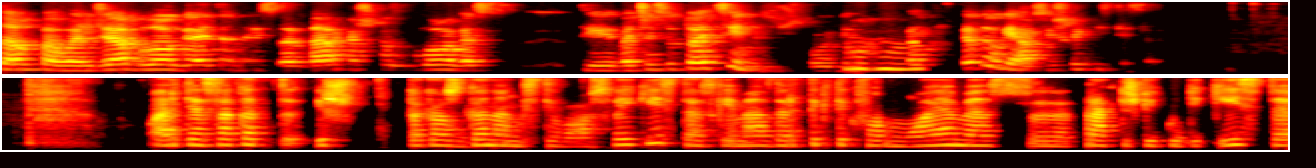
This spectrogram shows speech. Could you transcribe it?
tampa valdžia bloga, tenais ar dar kažkas blogas, Tai va čia situacinis užspaudimas, mhm. bet, bet daugiausiai iš vaikystės. Ar tiesa, kad iš tokios gan ankstyvos vaikystės, kai mes dar tik tik formuojamės, praktiškai kūdikystė,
